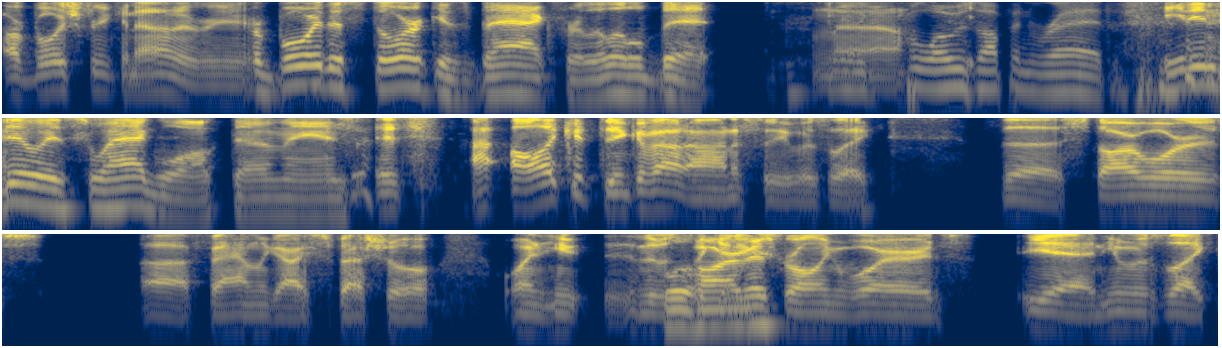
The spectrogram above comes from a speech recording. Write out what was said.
our boy's freaking out over here. Our boy the stork is back for a little bit. No. blows up in red. he didn't do his swag walk though, man. It's, it's I, all I could think about honestly was like the Star Wars uh, Family Guy special when he there was Blue beginning Harvest. scrolling words. Yeah, and he was like,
